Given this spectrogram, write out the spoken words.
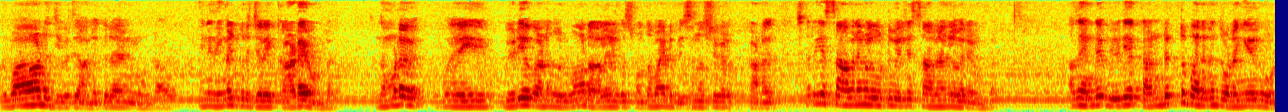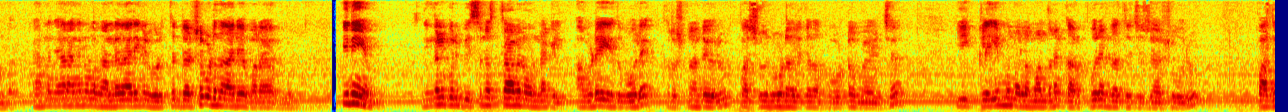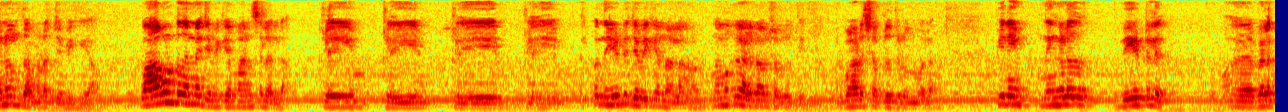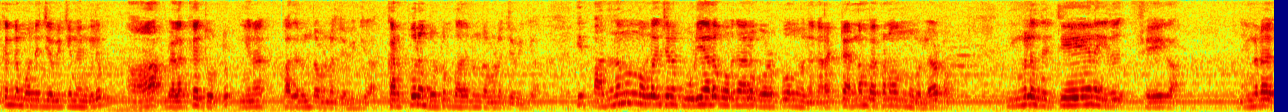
ഒരുപാട് ജീവിത അനുഗ്രഹങ്ങളുണ്ടാവും ഇനി നിങ്ങൾക്കൊരു ചെറിയ കടയുണ്ട്. നമ്മുടെ ഈ വീഡിയോ കാണുന്ന ഒരുപാട് ആളുകൾക്ക് സ്വന്തമായിട്ട് ബിസിനസ്സുകൾ കട ചെറിയ സ്ഥാപനങ്ങൾ തൊട്ട് വലിയ സ്ഥാപനങ്ങൾ വരെ ഉണ്ട്. അത് എന്റെ വീഡിയോ കണ്ടിട്ട് പലരും തുടങ്ങിയവരുമുണ്ട്. കാരണം ഞാൻ അങ്ങനെയുള്ള നല്ല കാര്യങ്ങൾ ഒരുത്തും രക്ഷപ്പെടുന്ന കാര്യമേ പറയാറുള്ളൂ. ഇനിയും നിങ്ങൾക്കൊരു ബിസിനസ് സ്ഥാപനം ഉണ്ടെങ്കിൽ അവിടെ ഇതുപോലെ കൃഷ്ണന്റെ ഒരു പശുവിന്റെ കൂടെ നിൽക്കുന്ന ഫോട്ടോ ഉപയോഗിച്ച് ഈ ക്ലെയിം എന്നുള്ള മന്ത്രം കർപ്പൂരം കത്തിച്ച ശേഷം ഒരു പതിനൊന്ന് തവണ ജപിക്കുക. വാഗൊണ്ട് തന്നെ ജപിക്കുക മനസ്സിലല്ല. ക്ലെയിം ക്ലെയിം ക്ലെയിം ക്ലെയിം ഇപ്പം നീട്ടി ജപിക്കാൻ നല്ലതാണ്. നമുക്ക് കേൾക്കാം ശബ്ദത്തിൽ. ഒരുപാട് ശബ്ദത്തിലൊന്നുമല്ല. പിന്നെ നിങ്ങൾ വീട്ടിൽ വിളക്കിന്റെ മുന്നിൽ ജപിക്കുന്നെങ്കിലും ആ വിളക്കെ തൊട്ടും ഇങ്ങനെ പതിനൊന്ന് തവണ ജപിക്കുക. കർപ്പൂരം തൊട്ടും പതിനൊന്ന് തവണ ജപിക്കുക. ഈ പതിനൊന്ന് എന്നുള്ള ഇച്ചിരി കൂടിയാലോ കുറഞ്ഞാലോ കുഴപ്പമൊന്നുമില്ല. കറക്റ്റ് എണ്ണം വെക്കണമെന്നുമില്ല കേട്ടോ. നിങ്ങൾ നിത്യേന ഇത് ചെയ്യുക. നിങ്ങളുടെ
